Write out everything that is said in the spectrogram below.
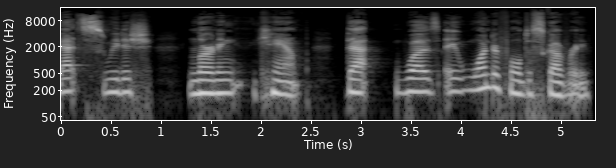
that Swedish learning camp. That was a wonderful discovery.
